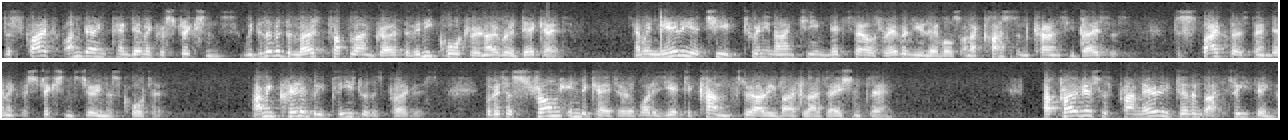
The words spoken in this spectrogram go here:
despite ongoing pandemic restrictions, we delivered the most top-line growth of any quarter in over a decade, and we nearly achieved 2019 net sales revenue levels on a constant currency basis, despite those pandemic restrictions during this quarter. I'm incredibly pleased with this progress, but it's a strong indicator of what is yet to come through our Revitalization Plan. Our progress was primarily driven by three things.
